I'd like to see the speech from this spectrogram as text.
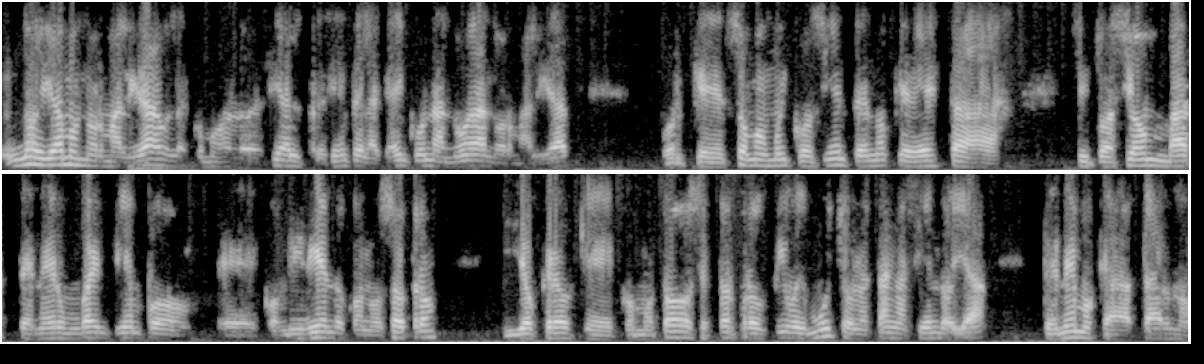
no digamos normalidad, como lo decía el presidente de la CAI, con una nueva normalidad, porque somos muy conscientes ¿no? que esta situación va a tener un buen tiempo eh, conviviendo con nosotros y yo creo que como todo sector productivo y muchos lo están haciendo ya, tenemos que adaptarnos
